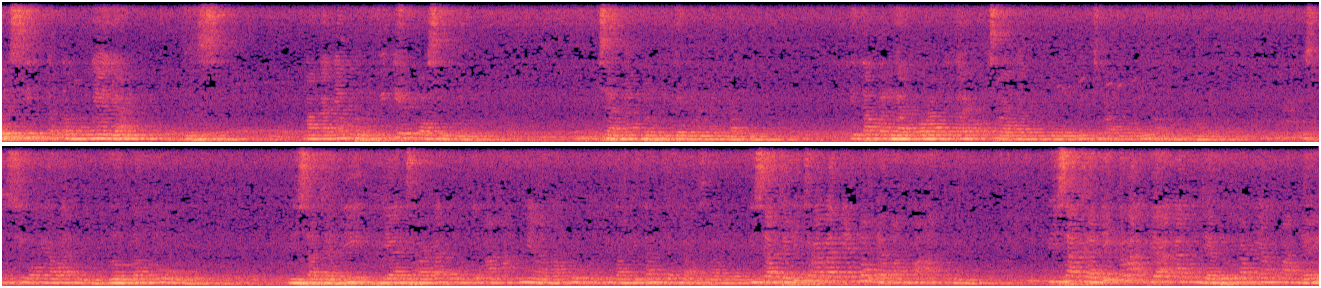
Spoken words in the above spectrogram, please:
bersih ketemunya yang bersih. Makanya berpikir positif. Jangan berpikir yang negatif. Kita melihat orang kita oh, kok seragam ini cuma melihat terus mesti orang yang belum tentu. Bisa jadi dia cerahkan bisa jadi kelak dia akan menjadi orang yang pandai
